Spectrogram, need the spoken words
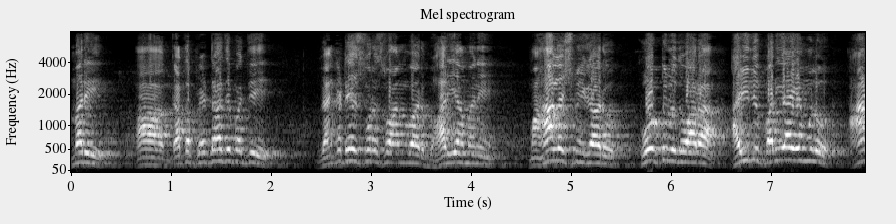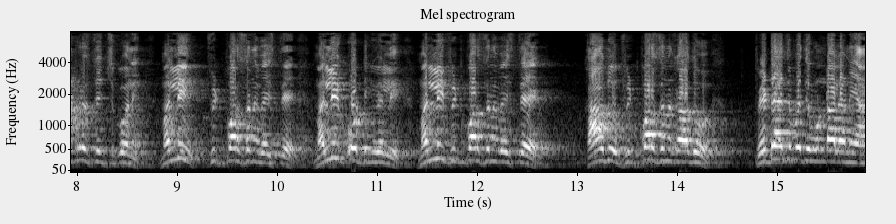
మరి ఆ గత పీఠాధిపతి వెంకటేశ్వర స్వామి వారి భార్యమని మహాలక్ష్మి గారు కోర్టుల ద్వారా ఐదు పర్యాయములు ఆర్డర్స్ తెచ్చుకొని మళ్ళీ ఫిట్ పర్సన్ వేస్తే మళ్ళీ కోర్టుకు వెళ్ళి మళ్ళీ ఫిట్ పర్సన్ వేస్తే కాదు ఫిట్ పర్సన్ కాదు పీఠాధిపతి ఉండాలని ఆ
